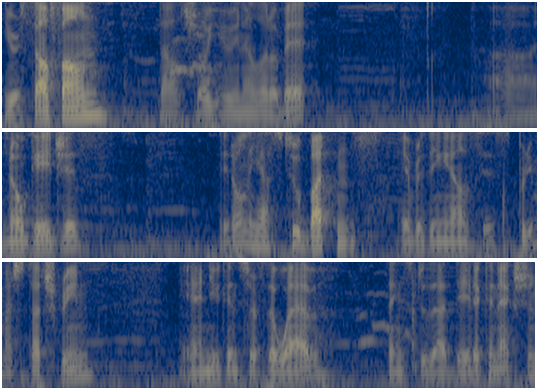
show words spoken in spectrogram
your cell phone. That I'll show you in a little bit no gauges. It only has two buttons. Everything else is pretty much touchscreen. And you can surf the web thanks to that data connection.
